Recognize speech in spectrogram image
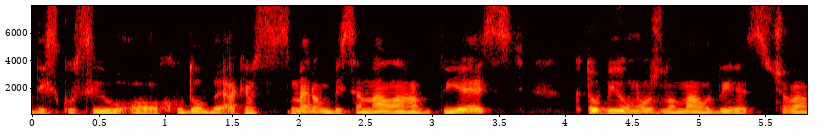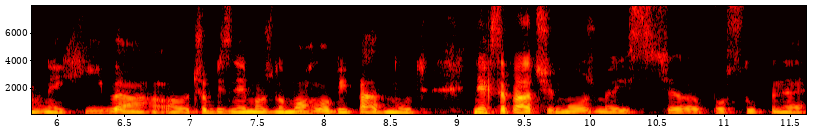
diskusiu o chudobe. Akým smerom by sa mala viesť? kto by ju možno mal viesť, čo vám v nej chýba, čo by z nej možno mohlo vypadnúť. Nech sa páči, môžeme ísť postupne.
